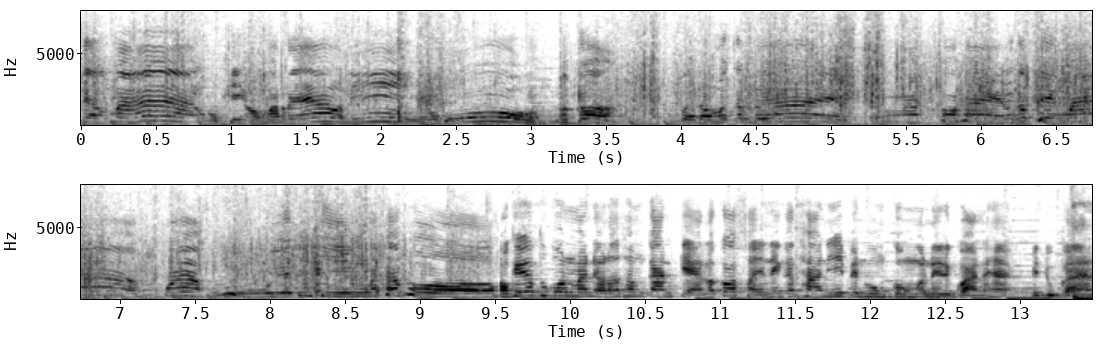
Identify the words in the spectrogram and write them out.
จะออกมา โอเคออกมาแล้วนี่โอ้โหแล้วก็ ปิดออกมากันเลยงับเข้าให้แล้วก็เพลงมาป้าบโอ้โหเยอะจริงๆนะครับผมโอเคครับทุกคนมาเดี๋ยวเราทำการแกะแล้วก็ใส่ในกระทะนี้เป็นวงกลมกันเลยดีกว่านะฮะไปดูกัน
